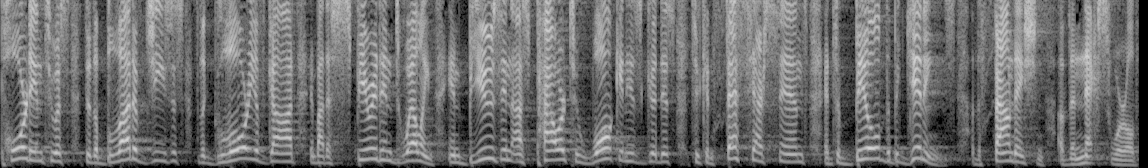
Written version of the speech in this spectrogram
poured into us through the blood of Jesus, for the glory of God, and by the Spirit indwelling, imbues in us power to walk in His goodness, to confess our sins, and to build the beginnings of the foundation of the next world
